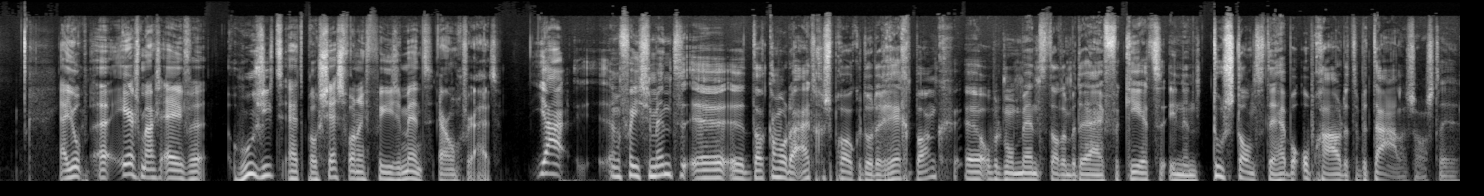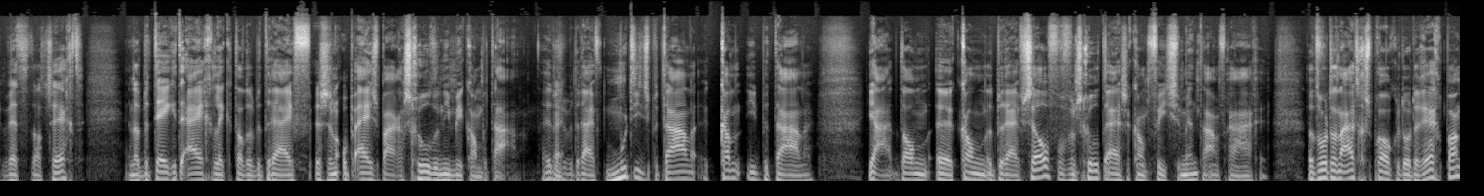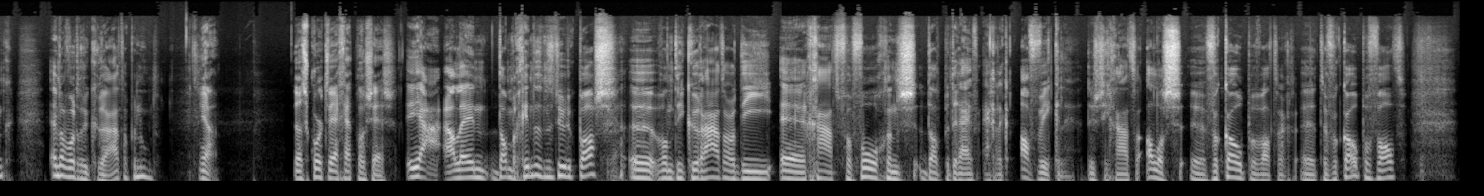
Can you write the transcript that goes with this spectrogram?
Ja, Job, uh, eerst maar eens even. Hoe ziet het proces van een faillissement er ongeveer uit? Ja, een faillissement uh, dat kan worden uitgesproken door de rechtbank uh, op het moment dat een bedrijf verkeert in een toestand te hebben opgehouden te betalen, zoals de wet dat zegt. En dat betekent eigenlijk dat het bedrijf zijn opeisbare schulden niet meer kan betalen. He, dus het bedrijf moet iets betalen, kan het niet betalen. Ja, dan uh, kan het bedrijf zelf of een schuldeiser kan faillissement aanvragen. Dat wordt dan uitgesproken door de rechtbank en dan wordt er een curator benoemd. Ja, dat is kortweg het proces. Ja, alleen dan begint het natuurlijk pas. Ja. Uh, want die curator die uh, gaat vervolgens dat bedrijf eigenlijk afwikkelen. Dus die gaat alles uh, verkopen wat er te verkopen valt.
